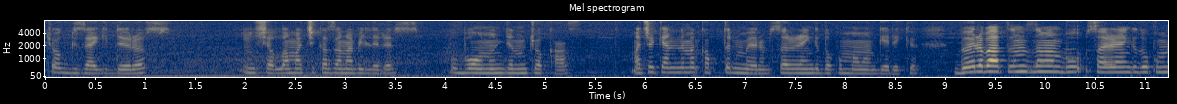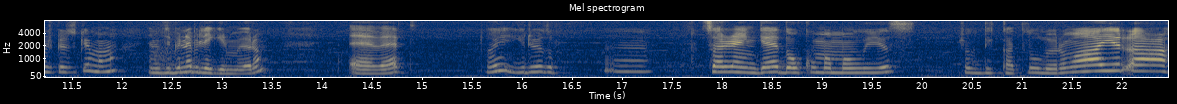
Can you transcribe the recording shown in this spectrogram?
Çok güzel gidiyoruz. İnşallah maçı kazanabiliriz. Bu boğunun canı çok az. Maça kendime kaptırmıyorum. Sarı rengi dokunmamam gerekiyor. Böyle baktığınız zaman bu sarı rengi dokunmuş gözüküyorum ama yani dibine bile girmiyorum. Evet. Ay giriyordum. Ee, sarı renge dokunmamalıyız. Çok dikkatli oluyorum. Hayır. Ah.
